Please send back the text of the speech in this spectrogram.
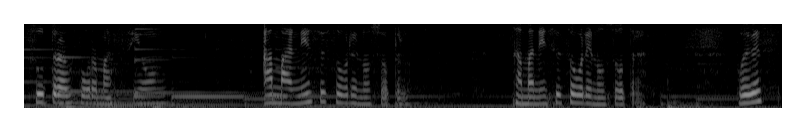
su transformación amanece sobre nosotros, amanece sobre nosotras. Puedes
